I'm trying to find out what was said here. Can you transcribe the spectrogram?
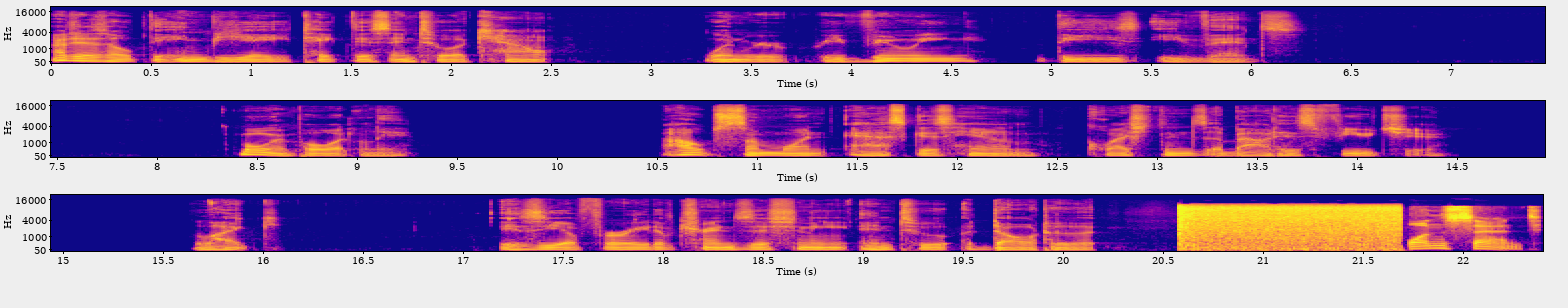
I just hope the NBA take this into account when we're reviewing these events. More importantly, I hope someone asks him questions about his future. Like, is he afraid of transitioning into adulthood? One cent.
